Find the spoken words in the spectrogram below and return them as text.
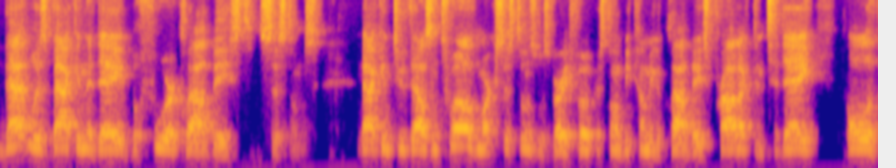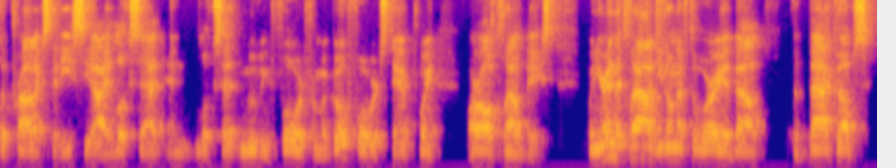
that was back in the day before cloud-based systems. Back in 2012, Mark Systems was very focused on becoming a cloud-based product. And today, all of the products that ECI looks at and looks at moving forward from a go-forward standpoint are all cloud-based. When you're in the cloud, you don't have to worry about the backups,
